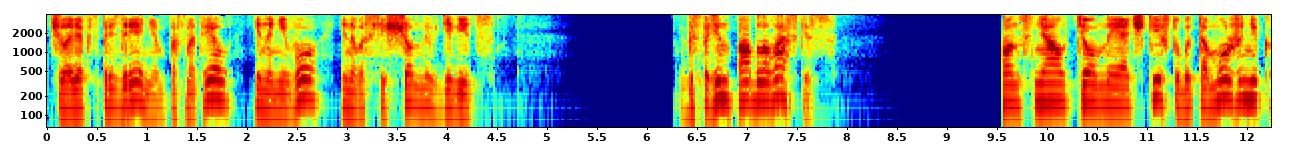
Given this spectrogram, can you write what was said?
Человек с презрением посмотрел и на него, и на восхищенных девиц. «Господин Пабло Васкес!» Он снял темные очки, чтобы таможенник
